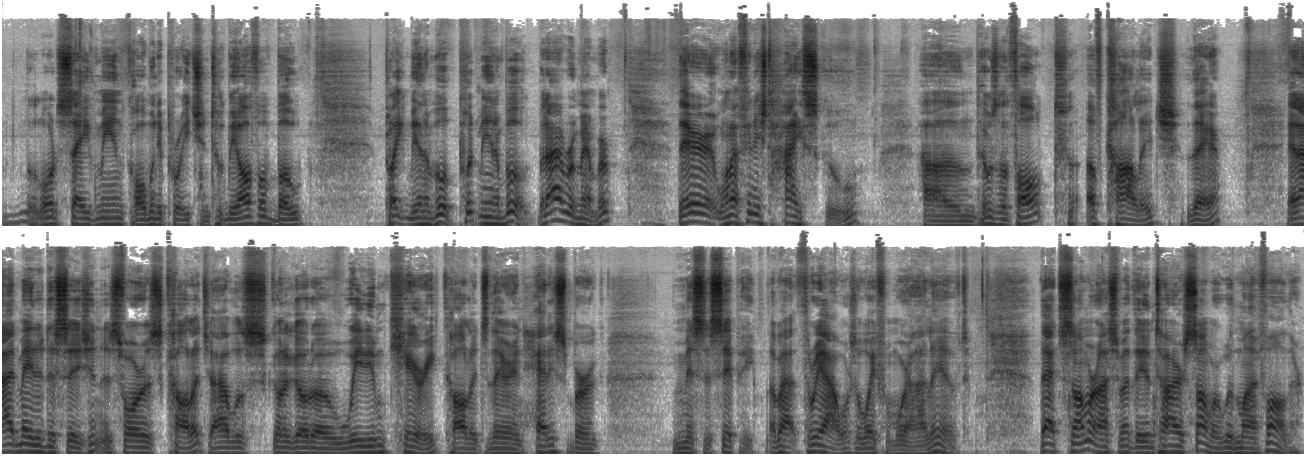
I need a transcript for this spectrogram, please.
the Lord saved me and called me to preach and took me off a boat, placed me in a book, put me in a book. But I remember there when I finished high school, um, there was a thought of college there. And I had made a decision as far as college. I was going to go to William Carey College there in Hattiesburg, Mississippi, about three hours away from where I lived. That summer, I spent the entire summer with my father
